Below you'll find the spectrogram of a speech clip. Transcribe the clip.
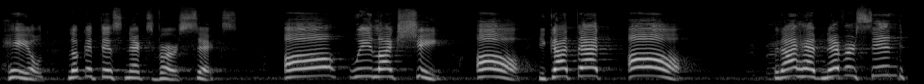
healed. Look at this next verse, 6. All we like sheep, all. You got that? All. But I have never sinned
